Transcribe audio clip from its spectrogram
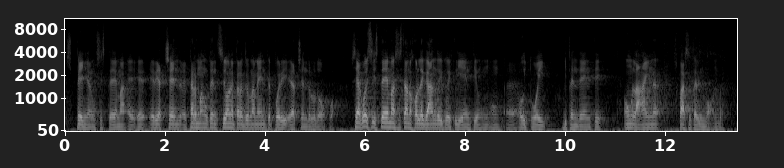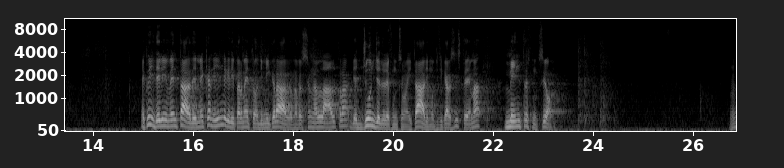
spegnere un sistema e, e, e per manutenzione, per aggiornamento e poi riaccenderlo dopo. Se a quel sistema si stanno collegando i tuoi clienti un, un, eh, o i tuoi dipendenti online sparsi per il mondo. E quindi devi inventare dei meccanismi che ti permettono di migrare da una versione all'altra, di aggiungere delle funzionalità, di modificare il sistema, mentre funziona. Mm?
